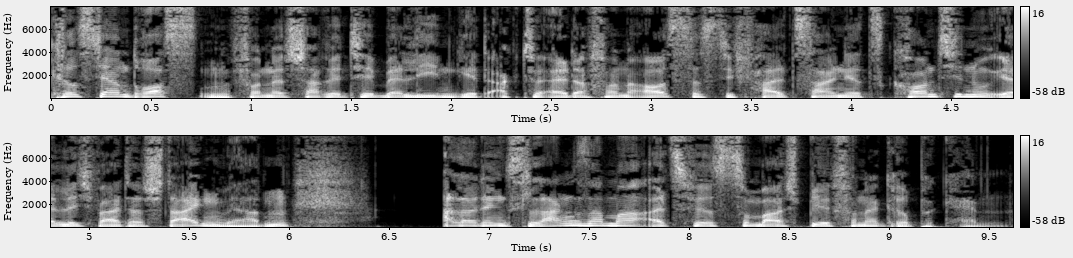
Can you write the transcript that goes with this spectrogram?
Christian Drosten von der Charité Berlin geht aktuell davon aus, dass die Fallzahlen jetzt kontinuierlich weiter steigen werden. Allerdings langsamer, als wir es zum Beispiel von der Grippe kennen.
